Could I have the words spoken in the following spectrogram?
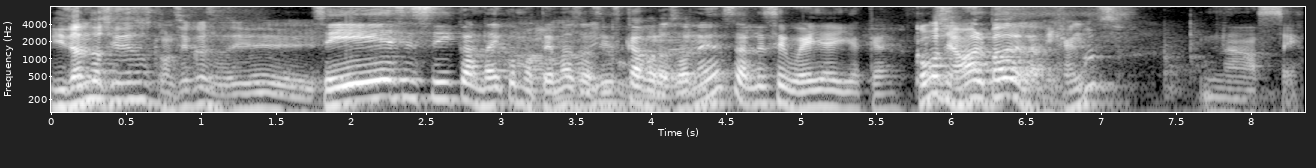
Y dando así de esos consejos así de. Sí, sí, sí, cuando hay como temas así escabrosones, sale ese güey ahí acá. ¿Cómo se llamaba el padre de las Mijangos? No sé.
